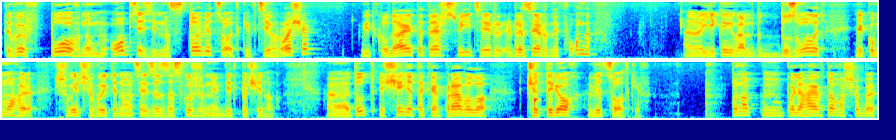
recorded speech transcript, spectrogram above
то ви в повному обсязі на 100% ці гроші відкладаєте теж свій цей резервний фонд, який вам дозволить якомога швидше вийти на цей заслужений відпочинок. Е, Тут ще є таке правило 4%. Воно полягає в тому, щоб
